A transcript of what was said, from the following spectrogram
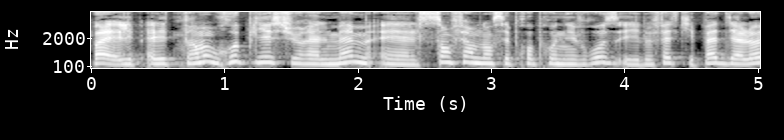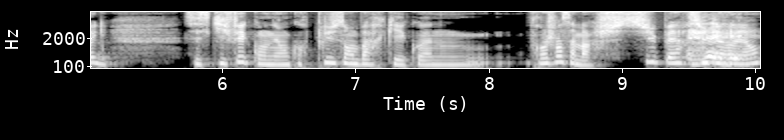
voilà, elle est, elle est vraiment repliée sur elle-même et elle s'enferme dans ses propres névroses et le fait qu'il n'y ait pas de dialogue, c'est ce qui fait qu'on est encore plus embarqué quoi. Donc, franchement ça marche super super bien.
